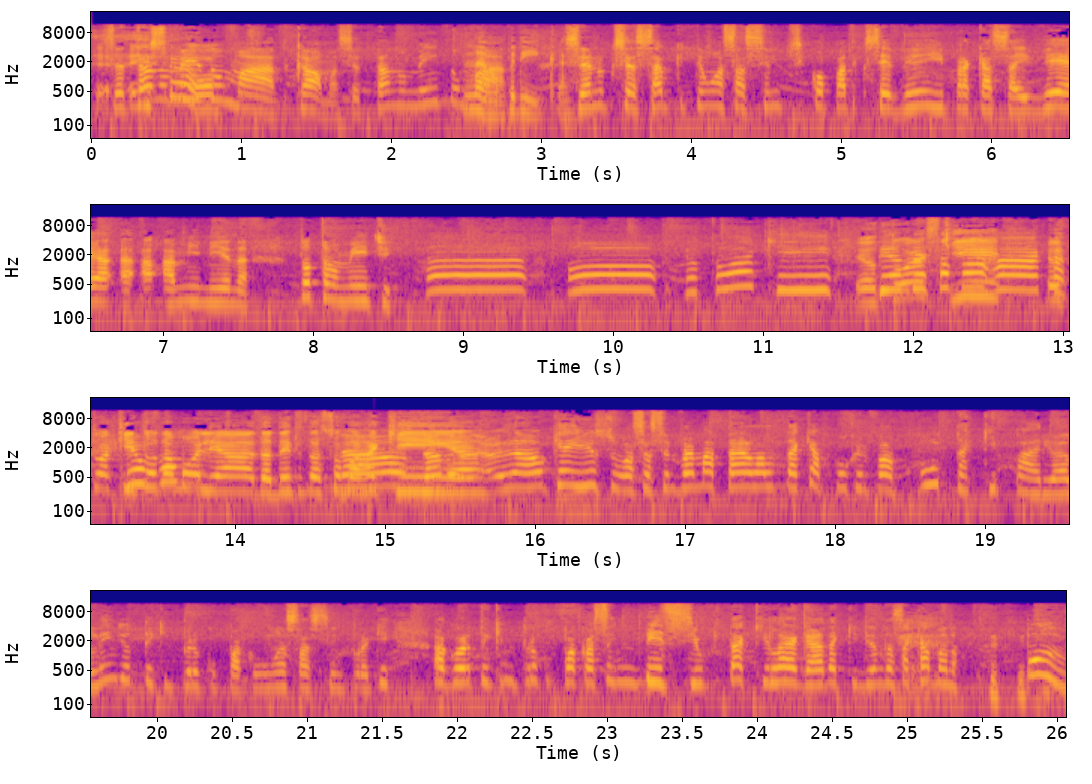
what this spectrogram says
Você é- tá isso no é meio do óbvio. mato, calma, você tá no meio do Não, mato. briga. Sendo que você sabe que tem um assassino psicopata que você vê ir pra caçar e vê a, a, a menina totalmente. Ah, oh, eu tô aqui. Eu dentro tô dessa aqui, barraca, eu tô aqui eu toda vou- molhada dentro da sua Não, barraquinha. Não, não, que isso, o assassino vai matar ela daqui a pouco. Ele fala: Puta que pariu, além de eu ter que me preocupar com um assassino por aqui, agora eu tenho que me preocupar com essa imbecil que tá aqui largada aqui dentro dessa cabana. Pô,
